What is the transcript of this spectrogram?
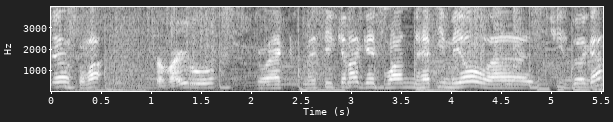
Yeah, ça va. Ça va et vous Correct. Messi, can I get one Happy Meal uh, cheeseburger?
